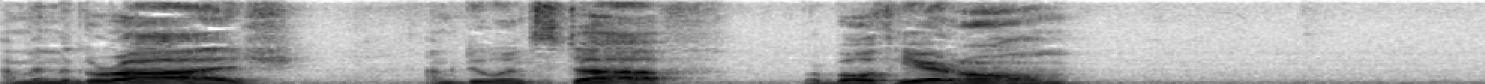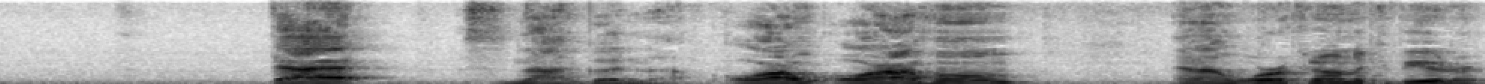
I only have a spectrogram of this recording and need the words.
I'm in the garage, I'm doing stuff, we're both here at home. That's not good enough. Or I'm, or I'm home and I'm working on the computer.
